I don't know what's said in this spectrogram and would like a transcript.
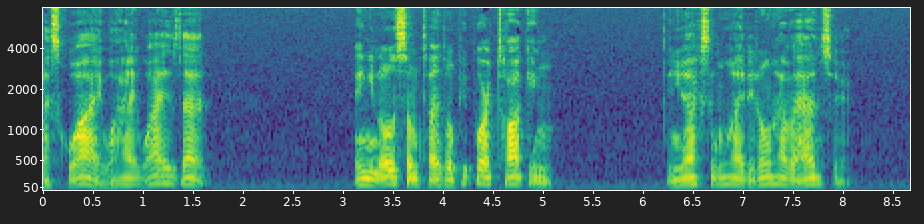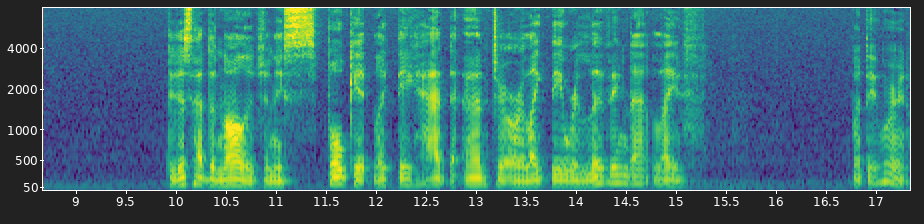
ask why? Why? Why is that? And you notice sometimes when people are talking, and you ask them why, they don't have an answer. They just had the knowledge and they spoke it like they had the answer or like they were living that life. But they weren't.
